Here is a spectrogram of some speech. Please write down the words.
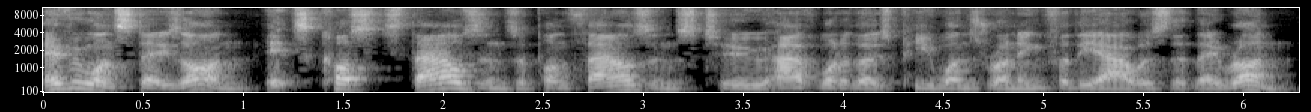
everyone stays on. It costs thousands upon thousands to have one of those P1s running for the hours that they run.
